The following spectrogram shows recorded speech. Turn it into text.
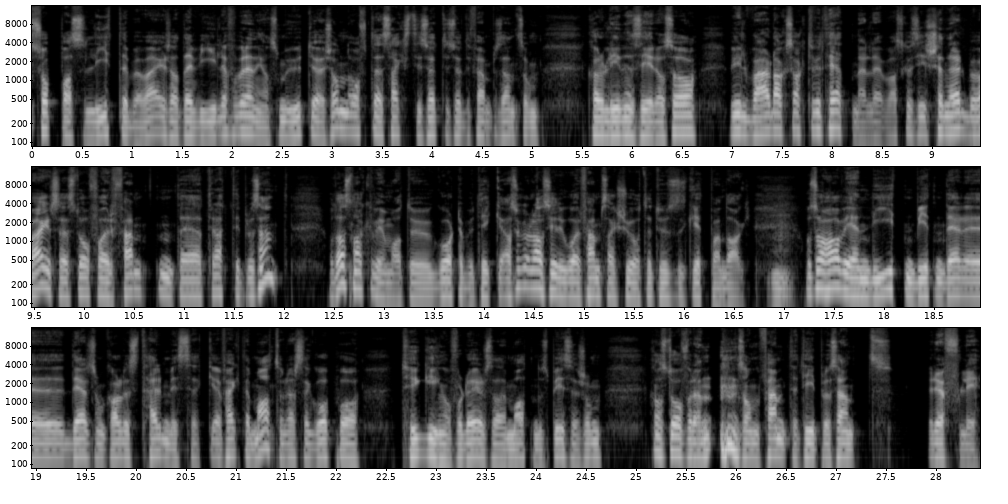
såpass lite bevegelse at det er hvileforbrenninga som utgjør sånn ofte 60-70-75% som Karoline sier. Og så vil hverdagsaktiviteten, eller hva skal vi si, generell bevegelse, stå for 15-30% og da snakker vi om at du går til butikken. Altså, la oss si du går 5000-8000 skritt på en dag. Mm. Og så har vi en liten biten del, del som kalles termisk effekt av mat, som rett og slett går på tygging og fordøyelse av den maten du spiser, som kan stå for en sånn 5-10 røftlig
